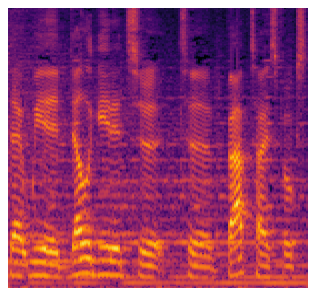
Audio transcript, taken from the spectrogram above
that we had delegated to, to baptize folks,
